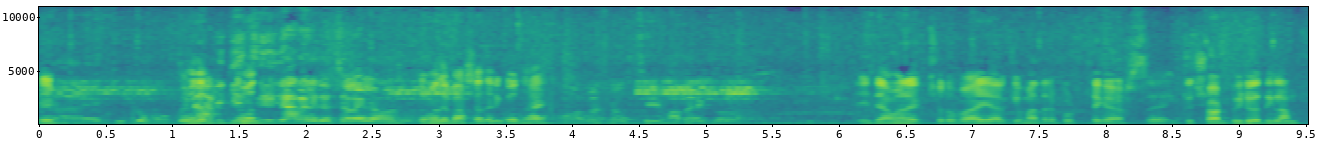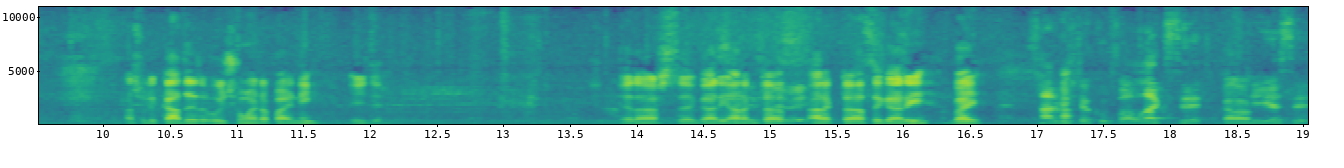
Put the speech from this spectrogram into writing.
এই- তোমাদের- বাসা জানি কোথায়? এই যে আমার এক ছোট ভাই আর কি মাদারীপুর থেকে আসছে। একটু শর্ট ভিডিও দিলাম। আসলে কাজের ওই সময়টা পাইনি। এই যে। এরা আসছে গাড়ি আরেকটা আরেকটা আছে গাড়ি। ভাই সার্ভিসটা খুব ভালো লাগছে। ঠিক আছে।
